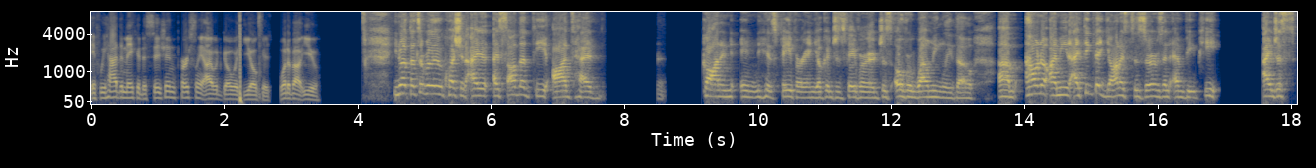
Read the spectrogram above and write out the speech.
if we had to make a decision, personally, I would go with Jokic. What about you? You know what? That's a really good question. I I saw that the odds had gone in, in his favor in Jokic's favor just overwhelmingly though. Um, I don't know. I mean, I think that Giannis deserves an MVP. I just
